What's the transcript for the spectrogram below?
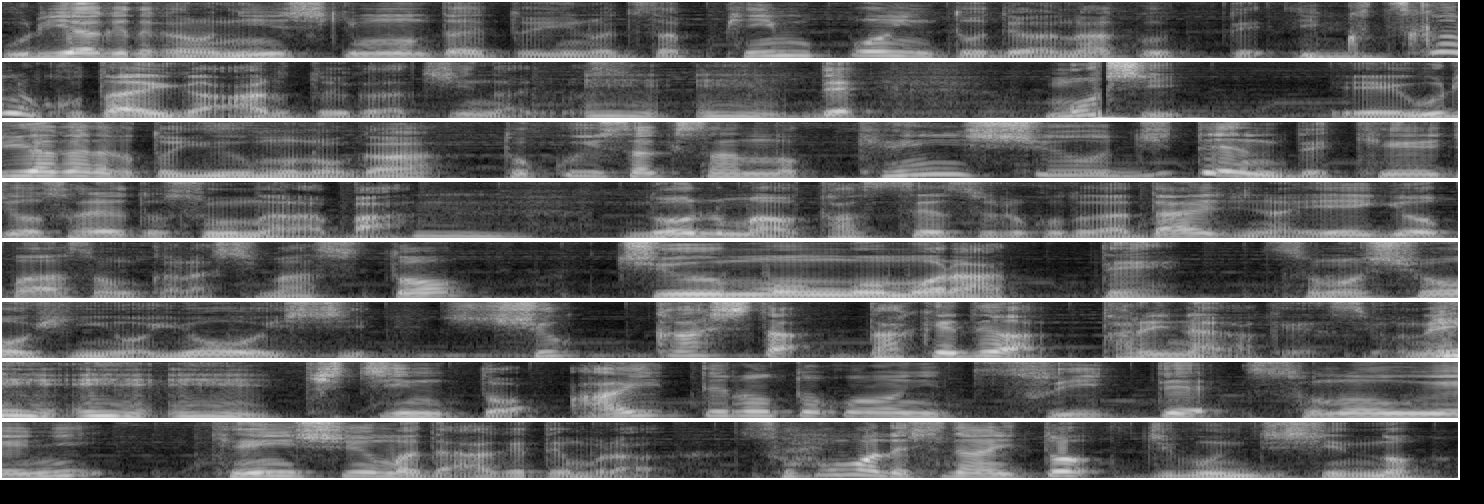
売上高の認識問題というのは実はピンポイントではなくっていくつかの答えがあるという形になります。ええええ。でもし、えー売上高というものが得意先さんの研修時点で計上されるとするならば、んノルマを達成することが大事な営業パーソンからしますと注文をもらってその商品を用意し出荷しただけでは足りないわけですよえね。えええええ。きちんと相手のところについてその上に研修まで上げてもらうそこまでしないと自分自身の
